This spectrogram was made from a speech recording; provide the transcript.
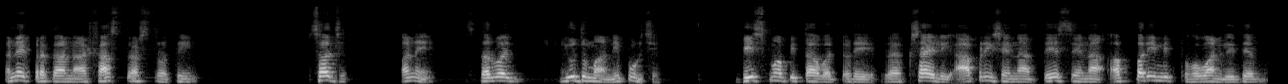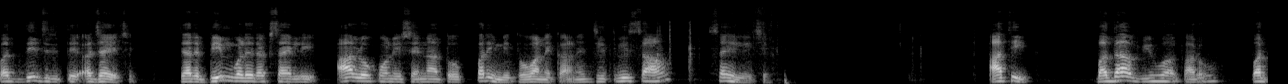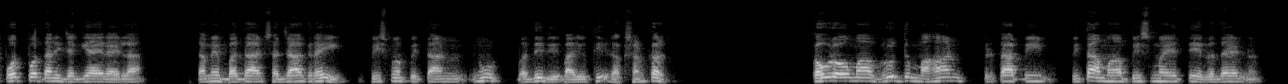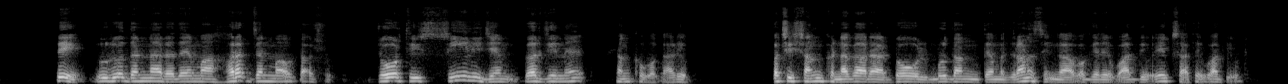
અનેક પ્રકારના શાસ્ત્રાસ્ત્રોથી સજ્જ અને સર્વ યુદ્ધમાં નિપુણ છે. ભીષ્મ પિતા વડે રક્ષાયેલી આપણી સેના તે સેના અપરિમિત હોવાને લીધે બધી જ રીતે અજય છે. જ્યારે ભીમ વડે રક્ષાયેલી આ લોકોની સેના તો પરિમિત હોવાને કારણે જીતવી સાવ સહેલી છે. આથી બધા વ્યૂહકારો પર પોતપોતાની જગ્યાએ રહેલા તમે બધા સજાગ રહી ભીષ્મ પિતાનું બધી બાજુથી રક્ષણ કરજો. કૌરવમાં વૃદ્ધ મહાન પ્રતાપી પિતામહ ભીષ્મએ તે હૃદય તે દુર્યોધનના હૃદયમાં હરક જન્માવતા જોરથી સિંહની જેમ ગરજીને શંખ વગાડ્યો. પછી શંખ, નગારા, ઢોલ, મૃદંગ તેમજ રણસિંગા વગેરે વાદ્યો એક સાથે વાગી ઉઠ્યા.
